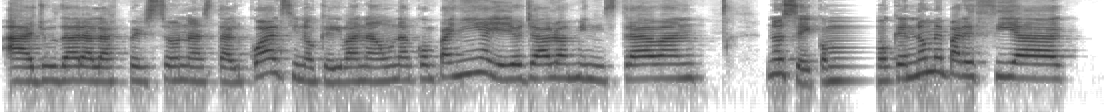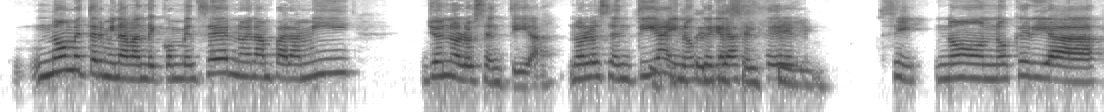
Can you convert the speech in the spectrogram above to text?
a ayudar a las personas tal cual, sino que iban a una compañía y ellos ya lo administraban, no sé, como que no me parecía, no me terminaban de convencer, no eran para mí, yo no lo sentía, no lo sentía y no quería hacer... Sí, no, no quería,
